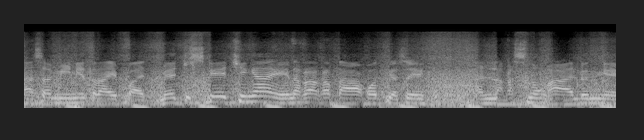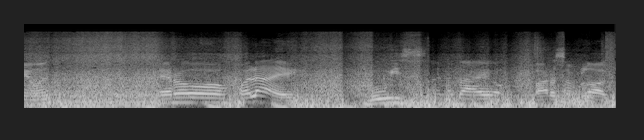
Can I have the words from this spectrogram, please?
Nasa mini tripod. Medyo sketchy nga eh. Nakakatakot kasi ang lakas ng alon ngayon. Pero wala eh. Buwis na tayo para sa vlog.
